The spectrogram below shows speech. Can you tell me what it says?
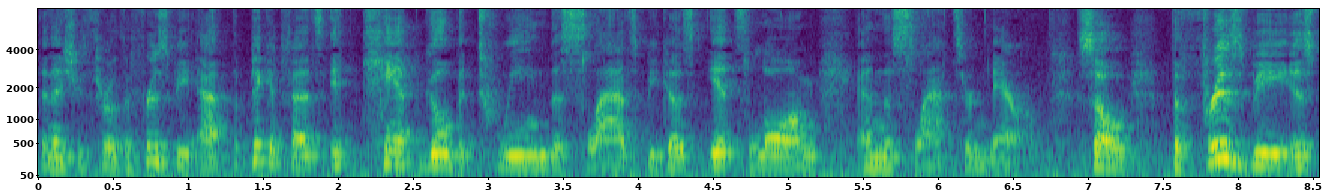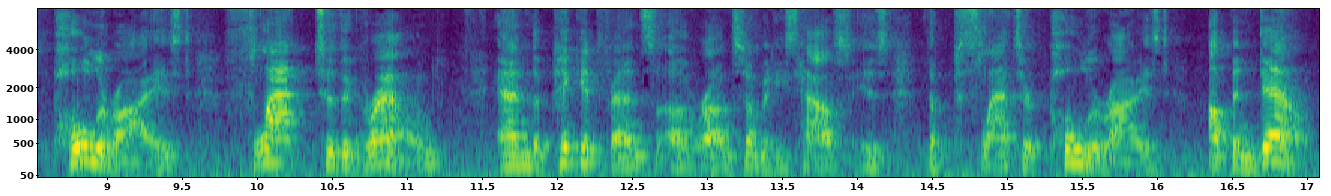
then as you throw the frisbee at the picket fence, it can't go between the slats because it's long and the slats are narrow. So the frisbee is polarized flat to the ground, and the picket fence around somebody's house is the slats are polarized up and down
